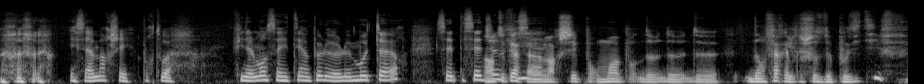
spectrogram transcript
et ça a marché pour toi Finalement, ça a été un peu le, moteur. Cette, cette en tout cas, ça a marché pour moi pour d'en de, de, faire quelque chose de positif.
